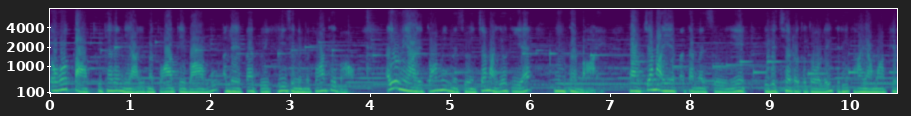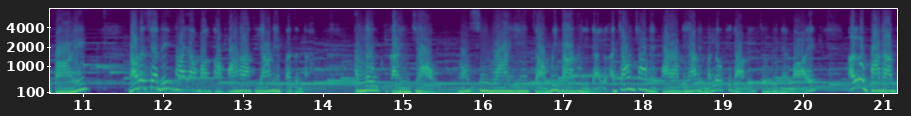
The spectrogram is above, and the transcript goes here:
တောင်ထူထပ်တဲ့နေရာတွေမသွားသေးပါဘူးအလဲပတ်တွေခီးစင်တွေမသွားသေးပါဘူးအဲ့လိုနေရာတွေသွားမိမယ်ဆိုရင်ကျမရုပ်တရက်ညှိသက်ပါတယ်။နောက်ကျမရဲ့ပတ်သက်မဲ့ဆိုရင်ဒီတစ်ချက်တော့တော်တော်လေးတတိထားရမှာဖြစ်ပါတယ်။နောက်တစ်ချက်တတိထားရမှာကဘာသာတရားနဲ့ပတ်သက်တာ အလုတ်ကိုင်းကြောင့်နော်စီဝါရေးကြောင့်မိသားစုကြီးကြောင့်အကြောင်းကြောင့်လည်းဘာသာတရားတွေမလုပ်ဖြစ်တာလေကြုံတွေ့နေပါတယ်။အဲ့လိုဘာသာတ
